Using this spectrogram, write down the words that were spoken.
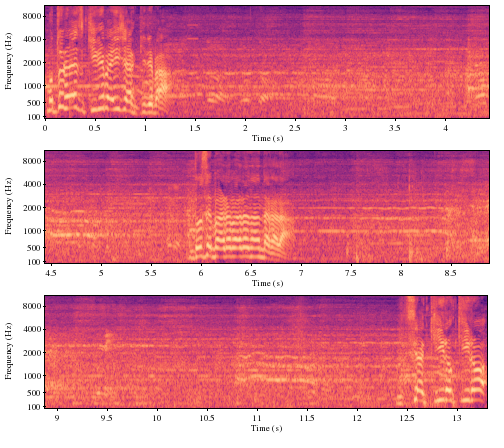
もうとりあえず切ればいいじゃん切れば。どうせバラバラなんだから。つか黄色黄色。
